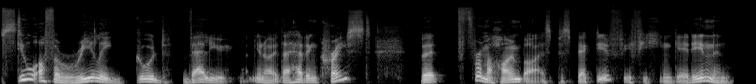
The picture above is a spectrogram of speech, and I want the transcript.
still offer really good value. You know, they have increased, but from a home buyer's perspective, if you can get in, and,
